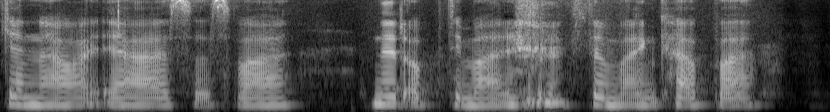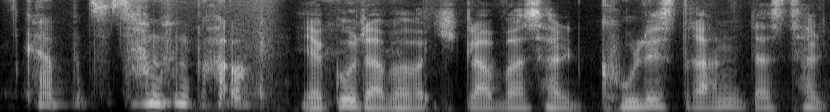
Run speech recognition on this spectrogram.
Genau, ja, also es war nicht optimal für meinen Körper. Körperzusammenbau. Ja gut, aber ich glaube, was halt cool ist dran, dass du halt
